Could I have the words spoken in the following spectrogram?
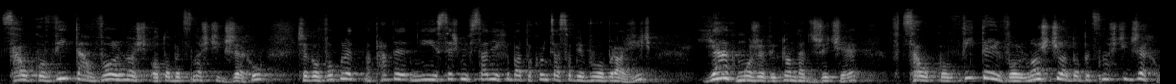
całkowita wolność od obecności grzechu, czego w ogóle naprawdę nie jesteśmy w stanie chyba do końca sobie wyobrazić, jak może wyglądać życie w całkowitej wolności od obecności grzechu.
